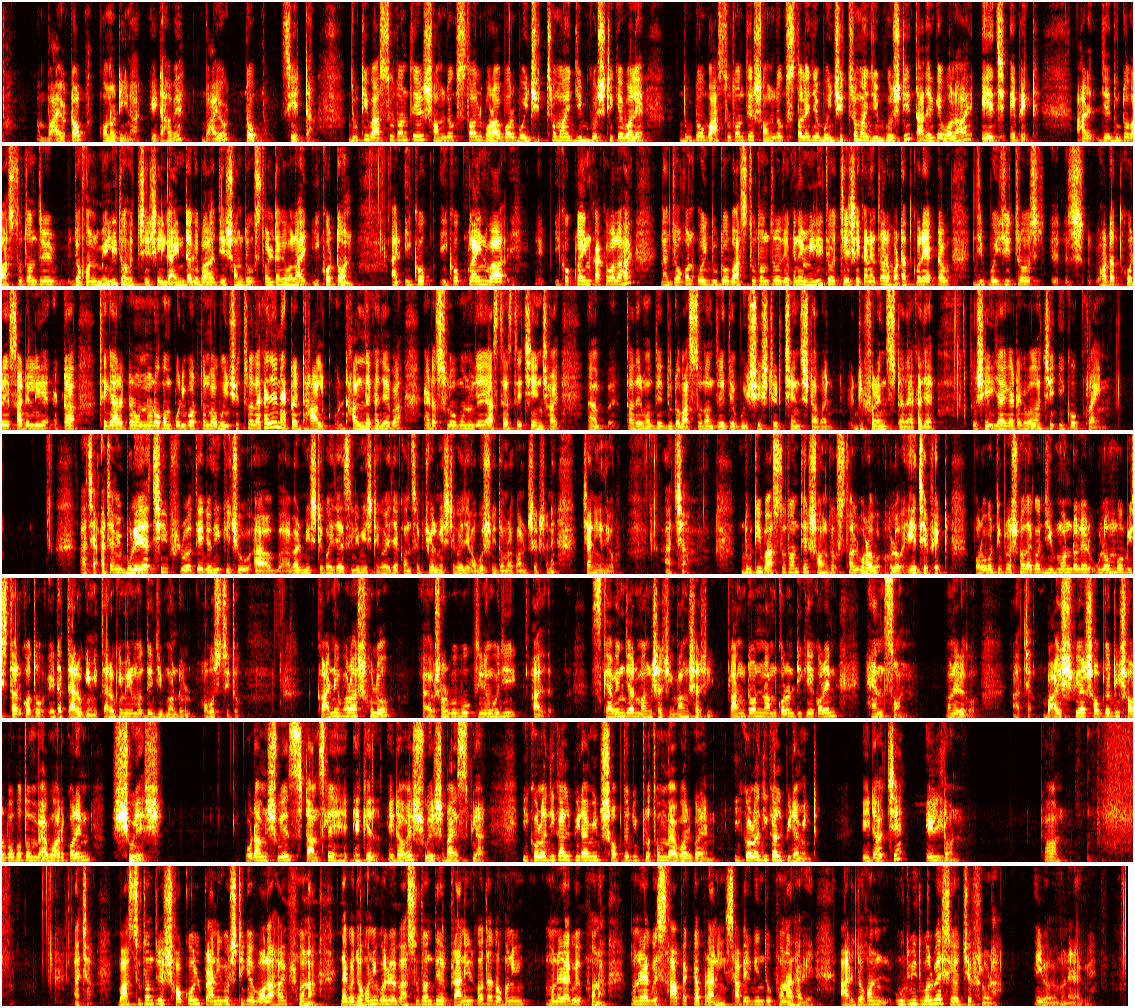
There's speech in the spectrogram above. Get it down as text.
বায়োটপ কোনোটি নয়। এটা হবে বায়োটোপ সিয়েটটা দুটি বাস্তুতন্ত্রের সংযোগস্থল বরাবর বৈচিত্র্যময় জীবগোষ্ঠীকে বলে। দুটো বাস্তুতন্ত্রের সংযোগস্থলে যে বৈচিত্র্যময় জীবগোষ্ঠী, তাদেরকে বলা হয় এজ এফেক্ট। আর যে দুটো বাস্তুতন্ত্রের যখন মিলিত হচ্ছে, সেই লাইনটাকে বা যে সংযোগস্থলটাকে বলা হয় ইকোটন। আর ইকো, ইকোক্লাইন বা ইকোক্লাইন কাকে বলা হয়? না, যখন ওই দুটো বাস্তুতন্ত্র যেখানে মিলিত হচ্ছে, সেখানে তো আর হঠাৎ করে একটা জীব বৈচিত্র্য হঠাৎ করে সাডেনলি একটা থেকে আরেকটা অন্যরকম পরিবর্তন বা বৈচিত্র্য দেখা যায় না? একটা ঢাল ঢাল দেখা যায় বা একটা স্লোপ অনুযায়ী আস্তে আস্তে চেঞ্জ হয়। তাদের মধ্যে দুটো বাস্তুতন্ত্রের যে বৈশিষ্ট্যের চেঞ্জটা বা ডিফারেন্সটা দেখা যায়। তো সেই জায়গাটাকে বলা হচ্ছে ইকোক্লাইন। আচ্ছা আচ্ছা আমি বলে যাচ্ছি ফ্লোতে যদি কিছু আবার মিস্টেক হয়ে যায় সিলি মিস্টেক হয়ে যায় কনসেপচুয়াল মিস্টেক হয়ে যায় অবশ্যই তোমরা কমেন্ট সেকশনে জানিয়ে দিও। আচ্ছা দুটি বাস্তুতন্ত্রের সংযোগস্থল বরাবর হলো এজ এফেক্ট পরবর্তী প্রশ্ন দেখো জীবমণ্ডলের উলম্ব বিস্তার কত? এটা তেরো কিমি তেরো কিমির মধ্যে জীবমণ্ডল অবস্থিত। কার্নিভরাস হলো আহ, সর্বভোগ তৃণভোজী স্ক্যাভেঞ্জার মাংসাশী মাংসাশী। প্লাংটন নামকরণটি কে করেন? হ্যানসন। মনে রেখো। আচ্ছা বায়োস্ফিয়ার শব্দটি সর্বপ্রথম ব্যবহার করেন Suess. Odum Suess Tansley Haeckel. এটা হবে সুয়েস বায়োস্ফিয়ার ইকোলজিক্যাল পিরামিড শব্দটি প্রথম ব্যবহার করেন। Ecological pyramid. এইটা হচ্ছে এলটন। কেমন? আচ্ছা বাস্তুতন্ত্রের সকল প্রাণীগোষ্ঠীকে বলা হয় ফোনা। দেখো, যখনই বলবে বাস্তুতন্ত্রের প্রাণীর কথা, তখনই মনে রাখবে ফোনা। মনে রাখবে সাপ একটা প্রাণী, সাপের কিন্তু ফোনা থাকে। আর যখন উদ্ভিদ বলবে, সে হচ্ছে ফ্লোরা। এইভাবে মনে রাখবে।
